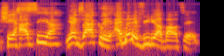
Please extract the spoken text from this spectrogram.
She had, see ya. yeah, exactly. I made a video about it.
